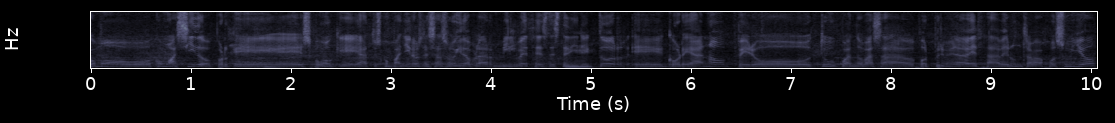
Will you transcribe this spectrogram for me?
¿cómo, ¿cómo ha sido? Porque supongo que a tus compañeros les has oído hablar mil veces de este Mm. director eh, coreano, pero tú cuando vas a, por primera vez a ver un trabajo suyo,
